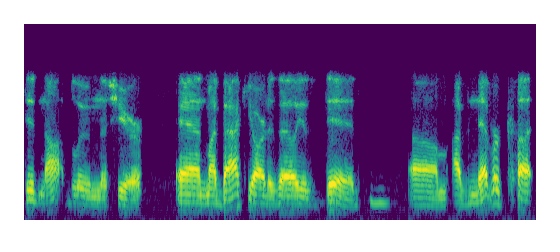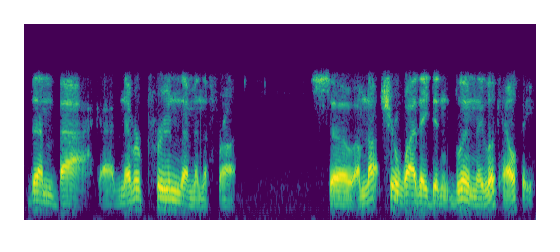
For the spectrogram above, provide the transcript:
did not bloom this year, and my backyard azaleas did. Um, I've never cut them back. I've never pruned them in the front. So I'm not sure why they didn't bloom. They look healthy.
